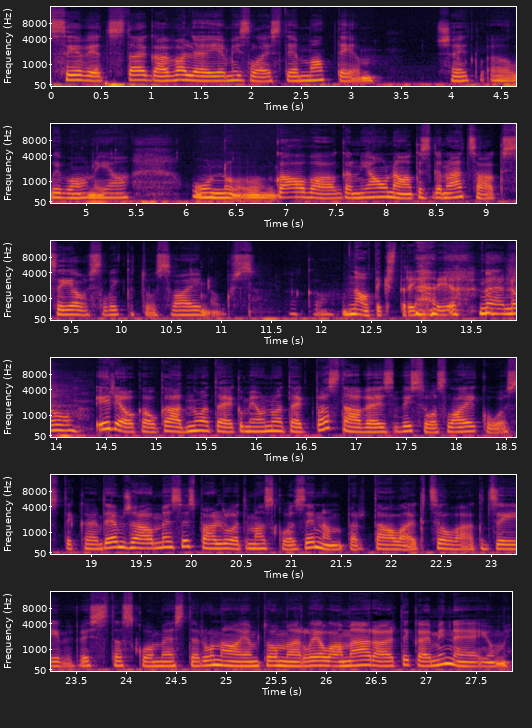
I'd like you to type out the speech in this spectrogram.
sievietes staigāja vaļējiem izlaistiem matiem šeit, uh, Livonijā. Un uh, galvā gan jaunākas, gan vecākas sievas lika tos vainagus. Nav tik strikti. Ja. Nē, nu, ir jau kaut kāda noteikuma, jau noteikti pastāvēs visos laikos. Tikai, diemžēl, mēs vispār ļoti maz ko zinām par tā laika cilvēku dzīvi. Viss tas, ko mēs te runājam, tomēr lielā mērā ir tikai minējumi.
